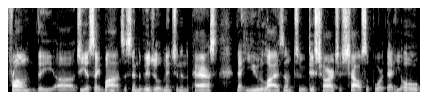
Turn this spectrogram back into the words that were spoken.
from the uh, GSA bonds. This individual mentioned in the past that he utilized them to discharge his child support that he owed.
